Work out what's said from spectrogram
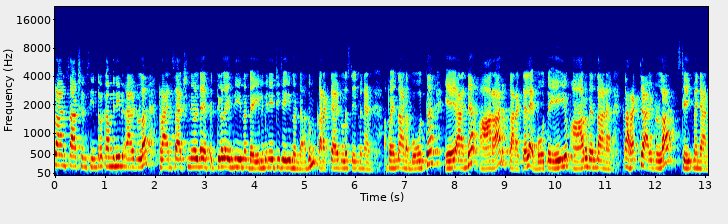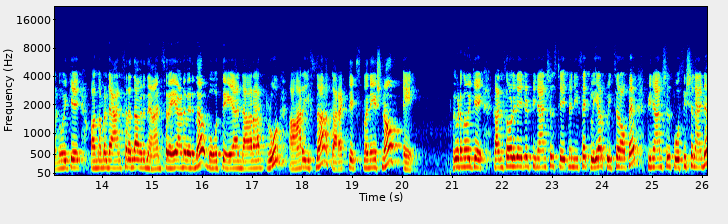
transactions inter company ആയിട്ടുള്ള ട്രാൻസാക്ഷനുകളുടെ എഫക്റ്റുകളെ എന്ത് ചെയ്യുന്നുണ്ട് എലിമിനേറ്റ് ചെയ്യുന്നു ചെയ്യുന്നുണ്ട് അതും കറക്റ്റ് ആയിട്ടുള്ള സ്റ്റേറ്റ്മെന്റ് ആണ് അപ്പോൾ എന്താണ് both A and R are correct അല്ലെ ബോത്ത് എയും ആറും എന്താണ് കറക്റ്റ് ആയിട്ടുള്ള സ്റ്റേറ്റ്മെന്റ് ആണ് നോക്കിയേ നമ്മളുടെ ആൻസർ എന്താ വരുന്നത് ആൻസർ എ ആണ് വരുന്നത് both A and R R true R is the correct explanation of A ഇവിടെ നോക്കിയേ consolidated financial statement is a clear picture of a financial position and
